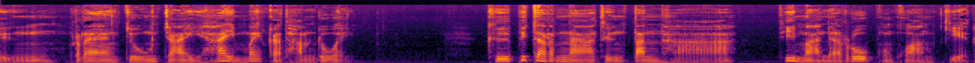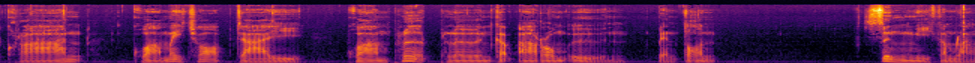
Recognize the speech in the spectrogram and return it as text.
ถึงแรงจูงใจให้ไม่กระทำด้วย คือพิจารณาถึงตัณหาที่มาในรูปของความเกียดคร้าน ความไม่ชอบใจ ความเพลิดเพลินกับอารมณ์อื่น เป็นต้น ซึ่งมีกำลัง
